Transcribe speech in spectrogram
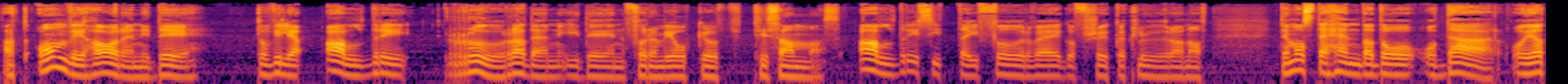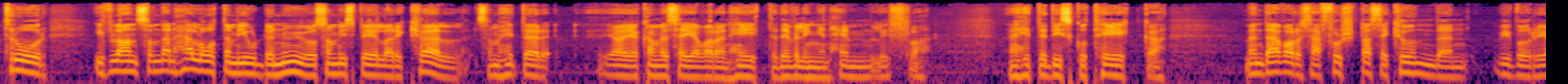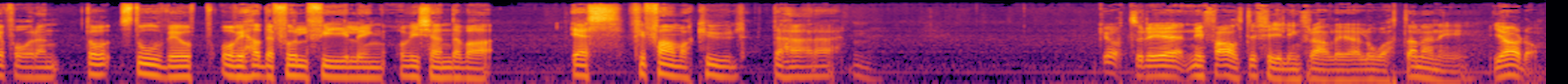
att om vi har en idé då vill jag aldrig röra den idén förrän vi åker upp tillsammans. Aldrig sitta i förväg och försöka klura något. Det måste hända då och där och jag tror ibland som den här låten vi gjorde nu och som vi spelar ikväll som heter Ja, jag kan väl säga vad den heter. Det är väl ingen hemlis va? Den heter Diskoteka. Men där var det så här första sekunden vi började på den. Då stod vi upp och vi hade full feeling och vi kände bara Yes, fy fan vad kul det här är. Gött, så det är, ni får alltid feeling för alla era låtar när ni gör dem?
